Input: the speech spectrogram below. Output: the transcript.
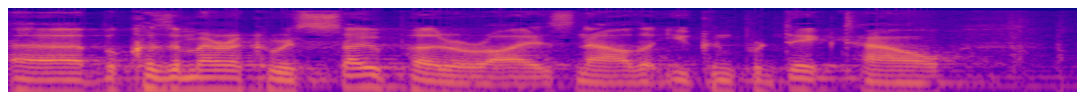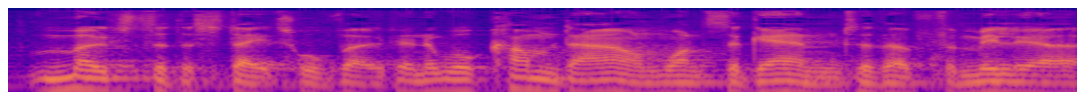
uh, because America is so polarized now that you can predict how most of the states will vote, and it will come down once again to the familiar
